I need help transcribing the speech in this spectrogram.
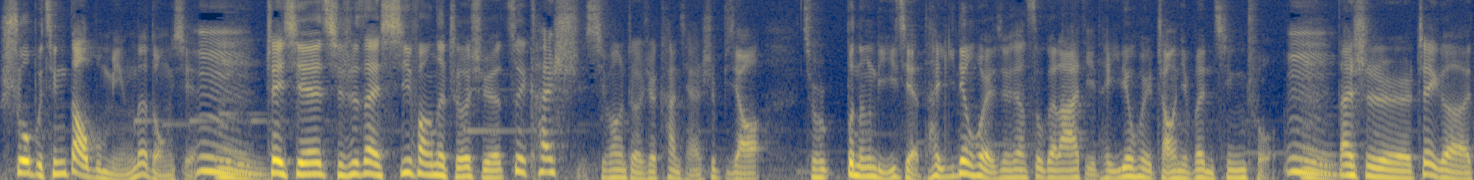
说不清道不明的东西，嗯，这些其实，在西方的哲学最开始，西方哲学看起来是比较就是不能理解，他一定会就像苏格拉底，他一定会找你问清楚，嗯，但是这个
